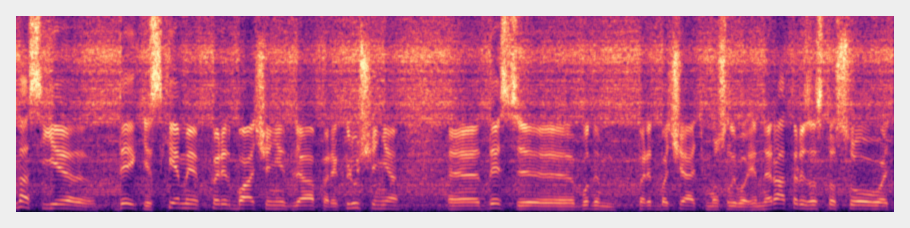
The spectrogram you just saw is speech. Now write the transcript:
У нас є деякі схеми передбачені для переключення. Е, Десь е, будемо передбачати, можливо, генератори застосовувати.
